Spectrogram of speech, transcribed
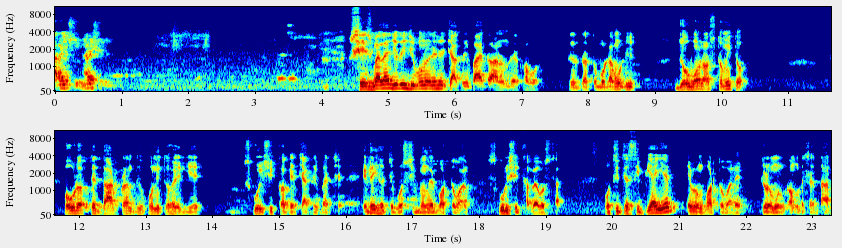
আড়াইশো আড়াইশো জন। শেষ বেলায় যদি জীবনের এসে চাকরি পায় তো আনন্দের খবর। কিন্তু তার তো মোটামুটি যৌবন অস্তমিত পৌরত্বের দ্বার প্রান্তে উপনীত হয়ে গিয়ে স্কুল শিক্ষকের চাকরি পাচ্ছে। এটাই হচ্ছে পশ্চিমবঙ্গের বর্তমান স্কুল শিক্ষা ব্যবস্থা। অতীতে সিপিআইএম এবং বর্তমানে তৃণমূল কংগ্রেসের দান।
